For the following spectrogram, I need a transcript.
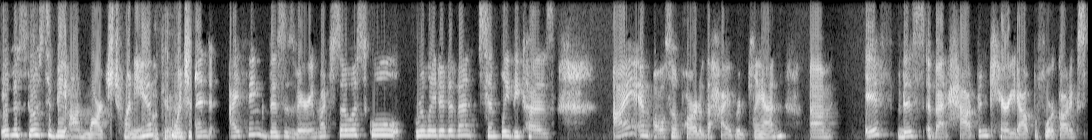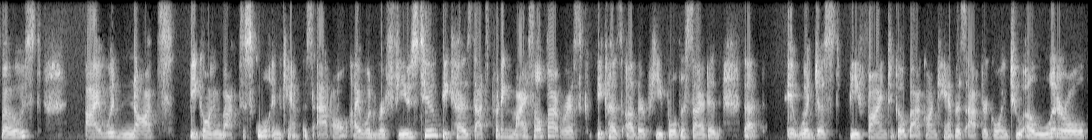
It was supposed to be on March 20th, Okay. which and I think this is very much so a school related event simply because I am also part of the hybrid plan. Um, if this event had been carried out before it got exposed, I would not be going back to school in campus at all. I would refuse to because that's putting myself at risk because other people decided that it would just be fine to go back on campus after going to a literal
